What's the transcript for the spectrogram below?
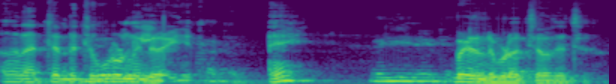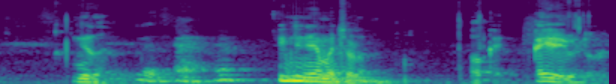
അങ്ങനെ അച്ഛന്റെ ചോറുണ്ണിൽ കഴിഞ്ഞു. ഏ? വീടുണ്ട് ഇവിടെ ഉണ്ട് ഇവിടെ വെച്ചാൽ അച്ഛൻ ഇതാ. ഇനി ഞാൻ വെച്ചോളാം. ഓക്കെ കൈ കഴുകിട്ടോളാം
